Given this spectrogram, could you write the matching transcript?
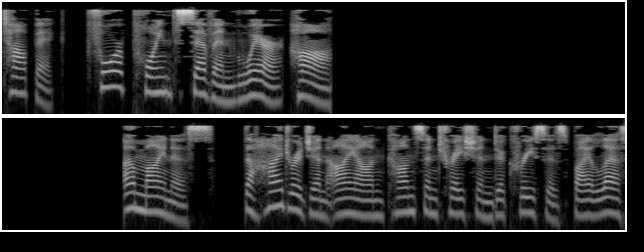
Topic 4.7 where Ha a minus the hydrogen ion concentration decreases by less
